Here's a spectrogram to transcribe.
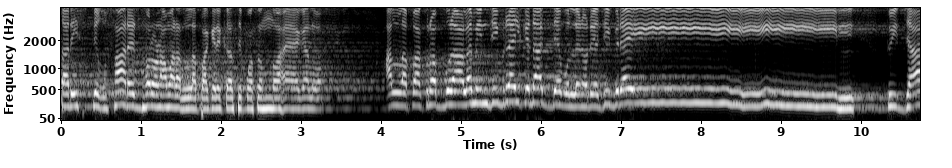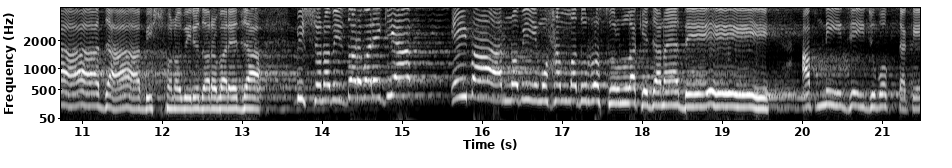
তার ইস্তেগফারের ধরন আমার আল্লাহ পাকের কাছে পছন্দ হয়ে গেল। আল্লাহ পাক রব্বুল আলমিন জিব্রাইলকে ডাক দিয়ে বললেন, ওরে জিব্রাইল, তুই যা যা বিশ্বনবীর দরবারে যা। বিশ্বনবীর দরবারে গিয়া এইবার নবী মোহাম্মদুর রসুল্লাহকে জানায় দে, আপনি যেই যুবকটাকে,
